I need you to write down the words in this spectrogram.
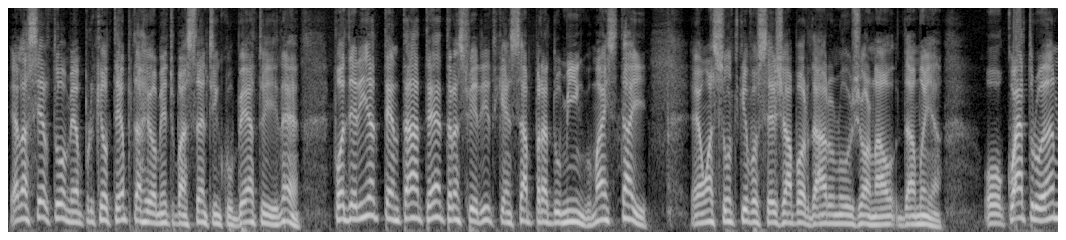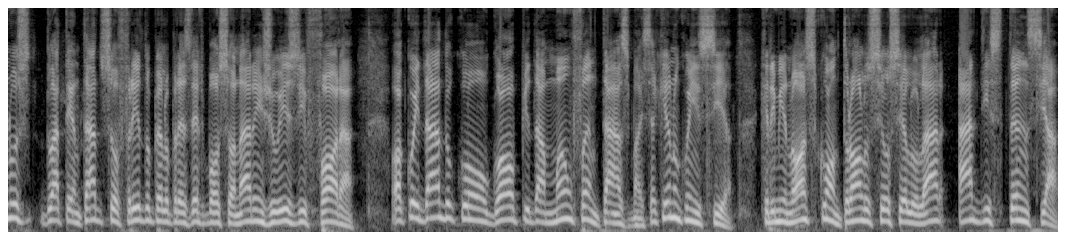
Ela acertou mesmo, porque o tempo está realmente bastante encoberto e, né, poderia tentar até transferir, quem sabe, para domingo, mas está aí. É um assunto que vocês já abordaram no Jornal da Manhã. O quatro anos do atentado sofrido pelo presidente Bolsonaro em Juiz de Fora. Ó, cuidado com o golpe da mão fantasma. Isso aqui eu não conhecia. Criminosos controlam o seu celular à distância.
